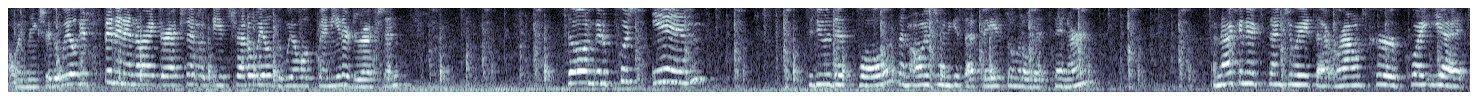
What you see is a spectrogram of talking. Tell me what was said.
Always make sure the wheel gets spinning in the right direction. With these treadle wheels, the wheel will spin either direction. So I'm going to push in to do this pulse, I'm always trying to get that base a little bit thinner. I'm not going to accentuate that round curve quite yet.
